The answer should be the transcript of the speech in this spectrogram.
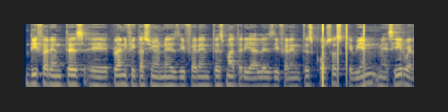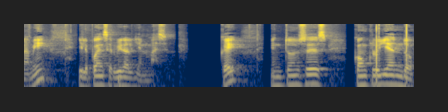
diferentes eh, planificaciones, diferentes materiales, diferentes cosas que bien me sirven a mí y le pueden servir a alguien más. ¿Ok? Entonces, Concluyendo,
